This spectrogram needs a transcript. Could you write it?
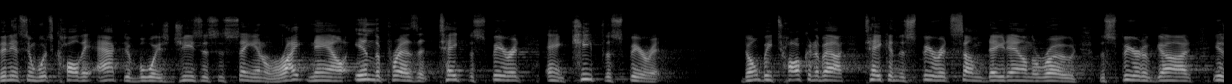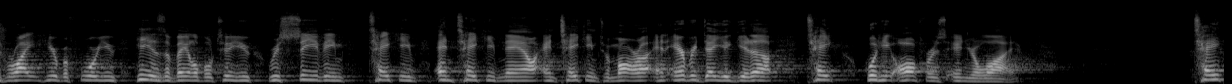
Then it's in what's called the active voice. Jesus is saying, right now, in the present, take the Spirit and keep the Spirit. Don't be talking about taking the Spirit some day down the road. The Spirit of God is right here before you. He is available to you. Receive Him, take Him, and take Him now, and take Him tomorrow. And every day you get up, take what He offers in your life. Take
